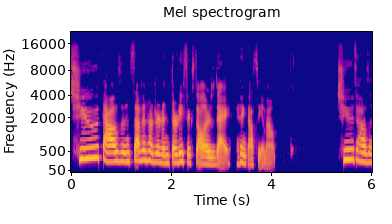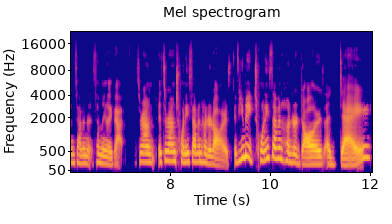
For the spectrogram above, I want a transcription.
$2,736 a day. I think that's the amount. 2007 something like that. It's around it's around $2700. If you make $2700 a day,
